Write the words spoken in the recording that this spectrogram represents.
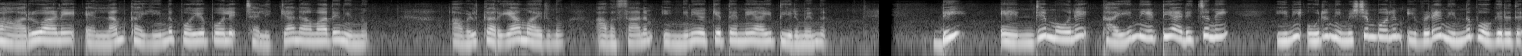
പാറുവാണെ എല്ലാം കയ്യിൽ നിന്ന് പോയ പോലെ ചലിക്കാനാവാതെ നിന്നു. അവൾക്കറിയാമായിരുന്നു അവസാനം ഇങ്ങനെയൊക്കെ തന്നെയായി തീരുമെന്ന്. ഡി എന്റെ മോനെ കൈ നീട്ടി അടിച്ച നീ ഇനി ഒരു നിമിഷം പോലും ഇവിടെ നിന്ന് പോകരുത്.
